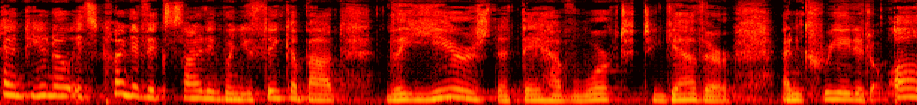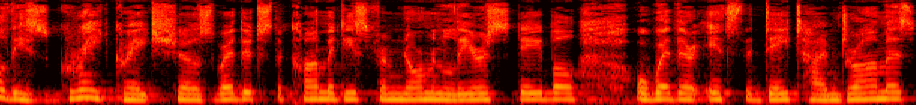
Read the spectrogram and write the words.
And you know, it's kind of exciting when you think about the years that they have worked together and created all these great, great shows, whether it's the comedies from Norman Lear's stable, or whether it's the daytime dramas,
